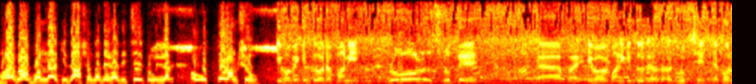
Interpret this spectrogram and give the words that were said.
ভয়াবহ বন্যার কিন্তু আশঙ্কা দেখা দিচ্ছে কুমিল্লার উত্তর অংশ এভাবে কিন্তু এটা পানি প্রবল স্রোতে এভাবে পানি কিন্তু ঢুকছে। এখন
